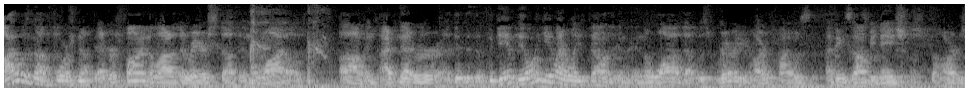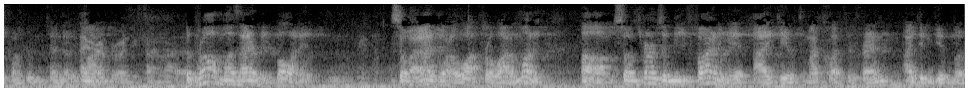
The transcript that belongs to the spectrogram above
I was not fortunate enough to ever find a lot of the rare stuff in the wild, um, and I've never the, the, the game. The only game I really found in, in the wild that was very hard to find was I think Zombie Nation was the hardest one for Nintendo. To I remember when you found that. The problem was I already bought it, so I bought a lot for a lot of money. Um, so in terms of me finding it, I gave it to my collector friend. I didn't give him a,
